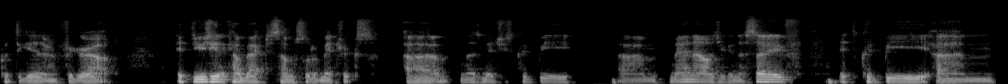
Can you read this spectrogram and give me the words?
put together and figure out. It's usually going to come back to some sort of metrics. Um, and those metrics could be um, man hours you're going to save. It could be um,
